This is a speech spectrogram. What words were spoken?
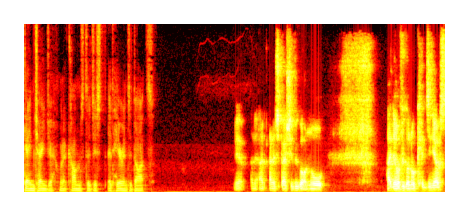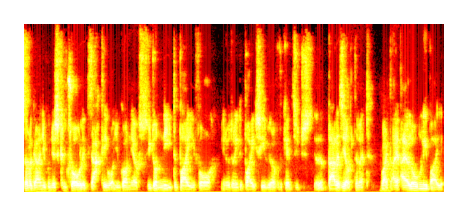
game changer when it comes to just adhering to diets. Yeah, and, and and especially if you've got no, I know if you've got no kids in your house stuff again, you can just control exactly what you've got in your house. You don't need to buy for, you know, don't need to buy cereal for the kids. You just uh, that is the ultimate, right? I, I'll only buy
